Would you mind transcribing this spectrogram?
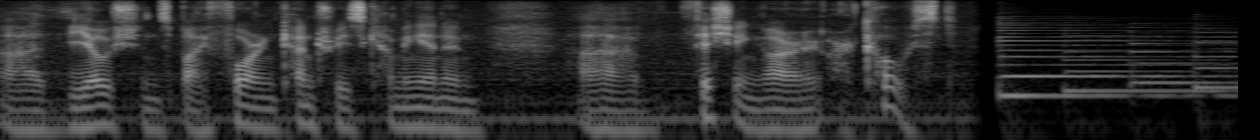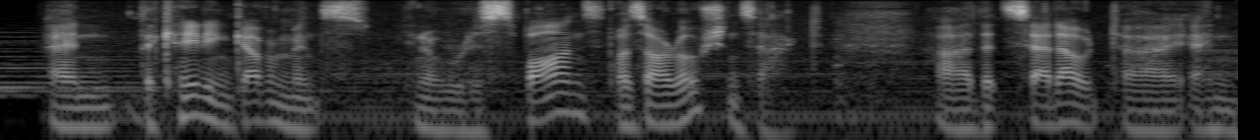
uh, the oceans by foreign countries coming in and uh, fishing our, our coast. And the Canadian government's you know, response was our Oceans Act uh, that set out uh, and,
